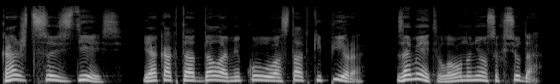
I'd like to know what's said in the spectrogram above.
«Кажется, здесь. Я как-то отдала Микулу остатки пира. Заметила, он унес их сюда».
